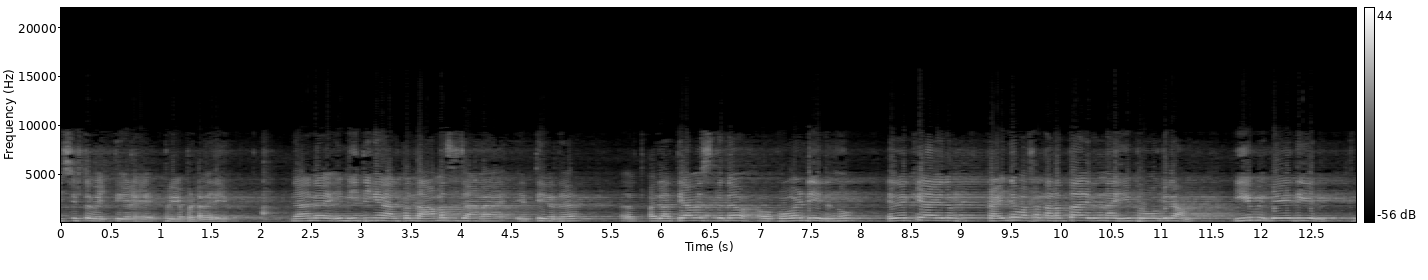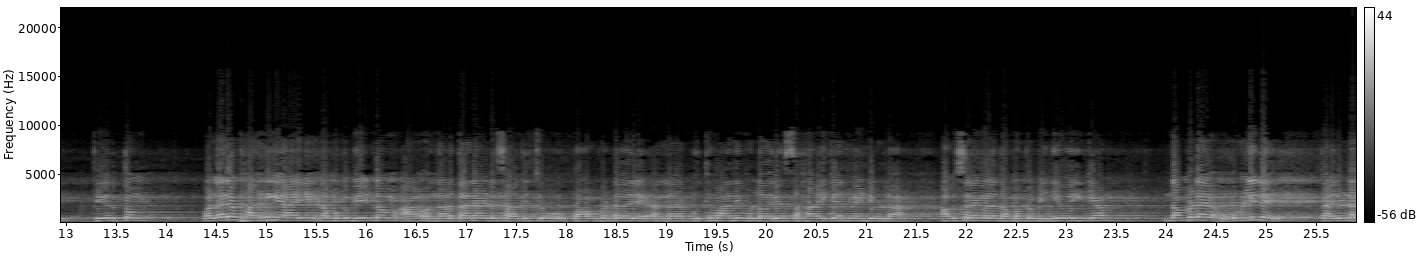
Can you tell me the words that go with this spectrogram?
വിശിഷ്ട വ്യക്തികളെ പ്രിയപ്പെട്ടവരെ ഞാൻ ഈ മീറ്റിങ്ങിന് അല്പം താമസിച്ചാണ് എത്തിയത്. ഒരു അത്യാവശ്യത്തിന് പോകേണ്ടിയിരുന്നു. ഏതൊക്കെയായാലും കഴിഞ്ഞ വർഷം നടത്താതിരുന്ന ഈ പ്രോഗ്രാം ഈ വേദിയിൽ തീർത്തും വളരെ ഭംഗിയായി നമുക്ക് വീണ്ടും നടത്താനായിട്ട് സാധിച്ചു. പാവപ്പെട്ടവരെ അല്ല ബുദ്ധിമാന്യമുള്ളവരെ സഹായിക്കാൻ വേണ്ടിയുള്ള അവസരങ്ങൾ നമുക്ക് വിനിയോഗിക്കാം. നമ്മുടെ ഉള്ളിലെ കരുണ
